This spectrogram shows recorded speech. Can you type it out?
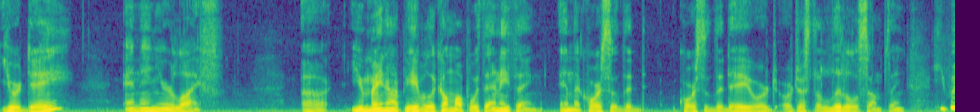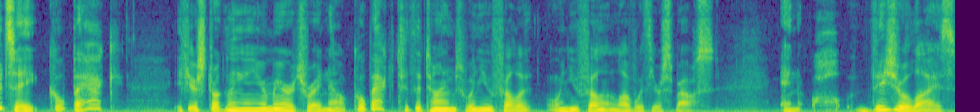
your day and in your life. Uh, you may not be able to come up with anything in the course of the course of the day or or just a little something. He would say, go back. If you're struggling in your marriage right now, go back to the times when you fell when you fell in love with your spouse, and visualize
